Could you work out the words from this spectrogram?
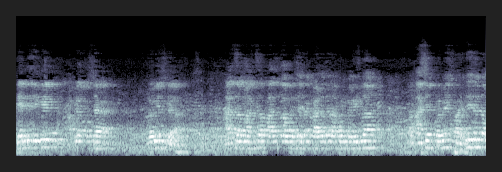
त्यांनी देखील आपल्या पक्षात प्रवेश केला. आजचा मागचा पाच दहा वर्षाचा काळ जर आपण बघितला तर असे प्रवेश भारतीय जनता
